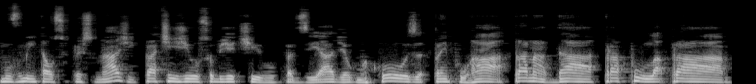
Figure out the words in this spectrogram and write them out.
movimentar o seu personagem pra atingir o seu objetivo, Pra desviar de alguma coisa, pra empurrar, pra nadar, pra pular, para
